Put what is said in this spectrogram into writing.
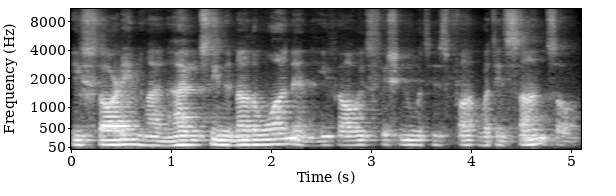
He's starting, and I haven't seen another one. And he's always fishing with his fun, with his son. So,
